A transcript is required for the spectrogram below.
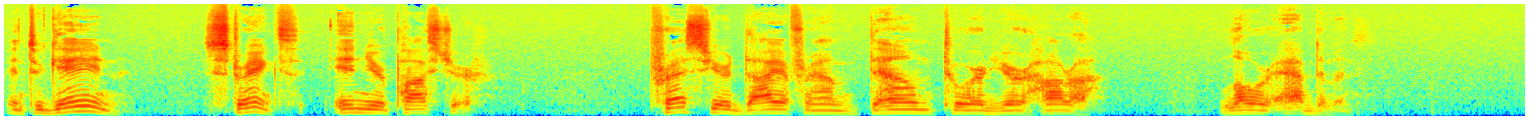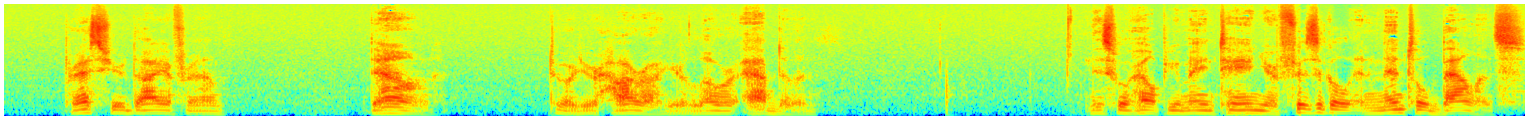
And to gain strength in your posture, press your diaphragm down toward your hara, lower abdomen. Press your diaphragm down toward your hara, your lower abdomen. This will help you maintain your physical and mental balance.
